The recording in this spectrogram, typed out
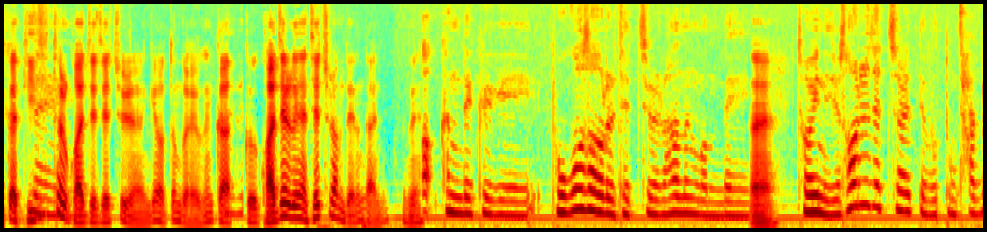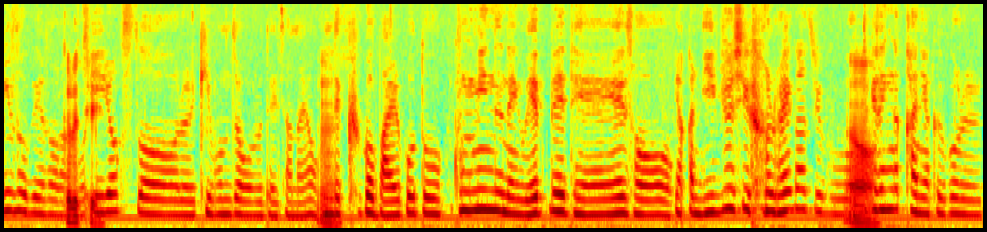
그러니까 디지털 네. 과제 제출이라는 게 어떤 거예요? 그러니까 그 과제를 그냥 제출하면 되는 거 아니에요? 네. 아 근데 그게 보고서를 제출하는 건데 네. 저희는 이제 서류 제출할 때 보통 자기소개서라고 그렇지. 이력서를 기본적으로 내잖아요. 음. 근데 그거 말고도 국민은행 웹에 대해서 약간 리뷰식으로 해가지고 어. 어. 떻게 생각하냐 그거를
